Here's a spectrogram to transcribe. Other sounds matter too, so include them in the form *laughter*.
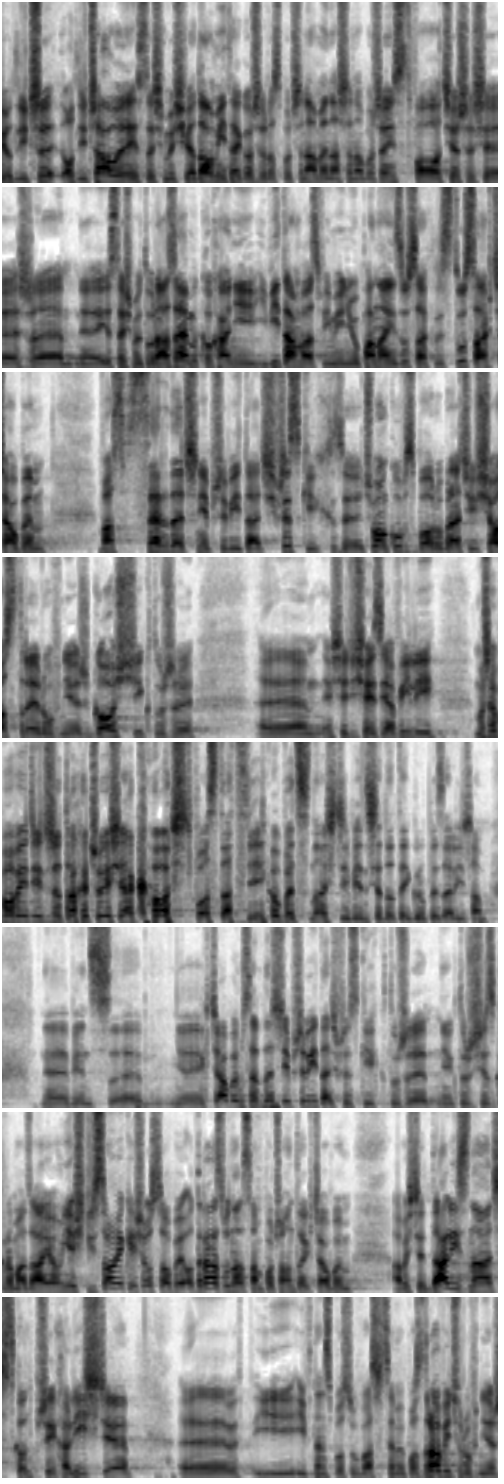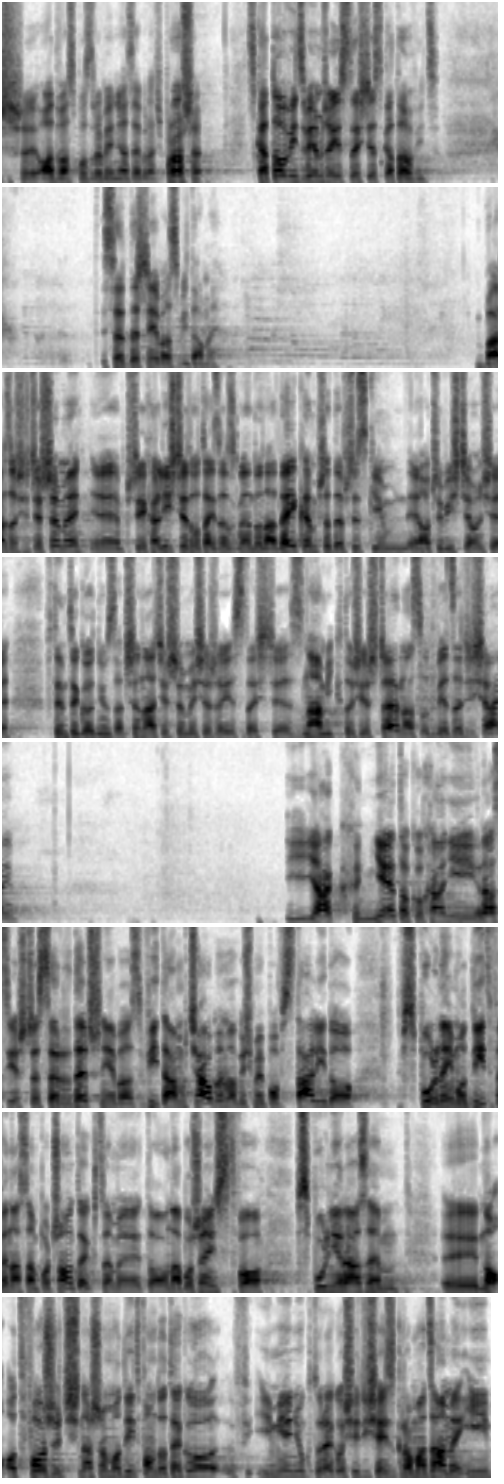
Dzieci odliczy, odliczały, jesteśmy świadomi tego, że rozpoczynamy nasze nabożeństwo. Cieszę się, że e, jesteśmy tu razem. Kochani, i witam Was w imieniu Pana Jezusa Chrystusa. Chciałbym Was serdecznie przywitać, wszystkich członków zboru, braci i siostry, również gości, którzy e, się dzisiaj zjawili. Muszę powiedzieć, że trochę czuję się jak gość po ostatniej *laughs* obecności, więc się do tej grupy zaliczam. E, więc e, e, chciałbym serdecznie przywitać wszystkich, którzy, którzy się zgromadzają. Jeśli są jakieś osoby, od razu na sam początek chciałbym, abyście dali znać, skąd przyjechaliście. I, I w ten sposób Was chcemy pozdrowić, również od Was pozdrowienia zebrać. Proszę, z Katowic, wiem, że jesteście z Katowic. Serdecznie Was witamy. Bardzo się cieszymy. E, przyjechaliście tutaj ze względu na Dejkę przede wszystkim. E, oczywiście on się w tym tygodniu zaczyna. Cieszymy się, że jesteście z nami. Ktoś jeszcze nas odwiedza dzisiaj? Jak nie, to kochani, raz jeszcze serdecznie Was witam. Chciałbym, abyśmy powstali do wspólnej modlitwy na sam początek. Chcemy to nabożeństwo wspólnie razem no, otworzyć naszą modlitwą do tego, w imieniu którego się dzisiaj zgromadzamy i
